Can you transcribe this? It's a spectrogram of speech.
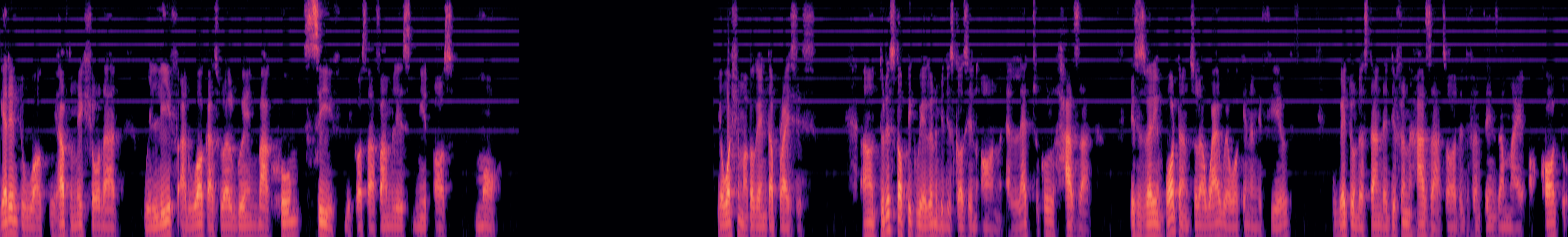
getting to work, we have to make sure that we leave at work as well, going back home safe because our families need us more. You're watching Makoge Enterprises. Um, today's topic we are going to be discussing on electrical hazard. This is very important so that while we're working in the field, we get to understand the different hazards or the different things that might occur to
